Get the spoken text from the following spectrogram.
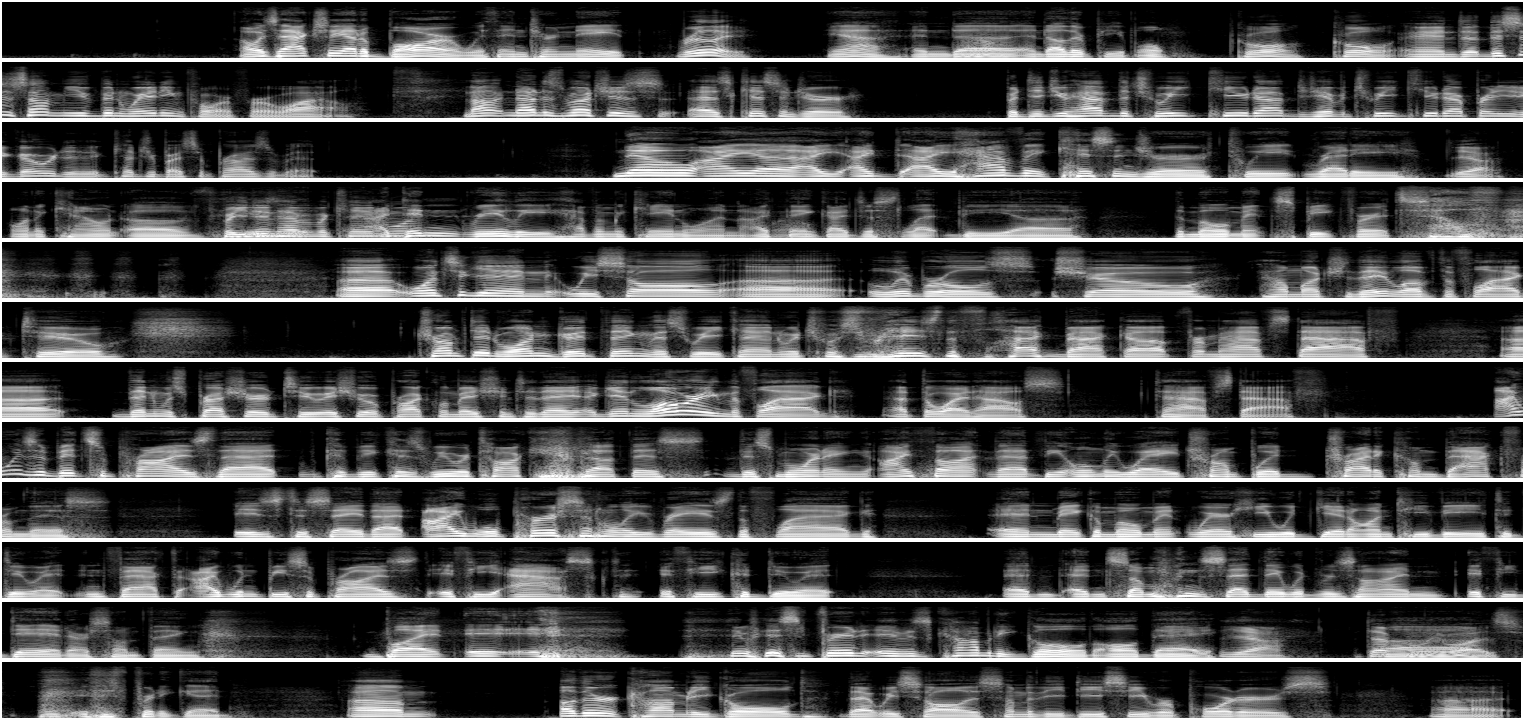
I was actually at a bar with intern Nate. Really? Yeah, and uh, Wow. and other people. Cool, cool. And uh, this is something you've been waiting for for a while. Not not as much as as Kissinger, but did you have the tweet queued up? Did you have a tweet queued up ready to go, or did it catch you by surprise a bit? No, I, uh, I I I have a Kissinger tweet ready Yeah. on account of. But you his- didn't have a McCain one? I one? didn't really have a McCain one. I think I just let the uh, the moment speak for itself. Uh, once again, we saw uh, liberals show how much they love the flag too. Trump did one good thing this weekend, which was raise the flag back up from half staff. Uh, then was pressured to issue a proclamation today, again lowering the flag at the White House to half staff. I was a bit surprised that because we were talking about this this morning. I thought that the only way Trump would try to come back from this is to say that I will personally raise the flag and make a moment where he would get on TV to do it. In fact, I wouldn't be surprised if he asked if he could do it and and someone said they would resign if he did or something. But it, it, was pretty it was comedy gold all day. Yeah, definitely Uh, was. It, it was pretty good. Um, other comedy gold that we saw is some of the DC reporters uh,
